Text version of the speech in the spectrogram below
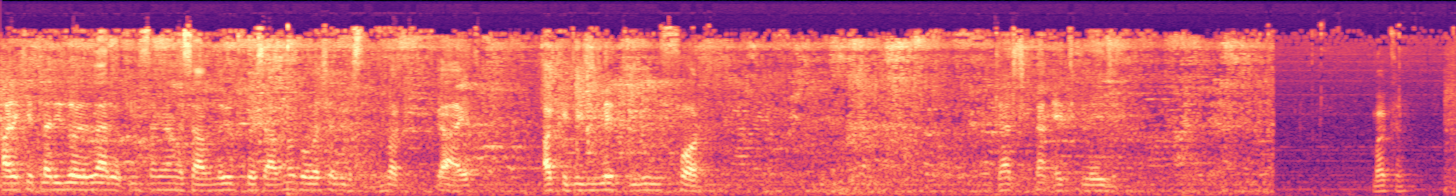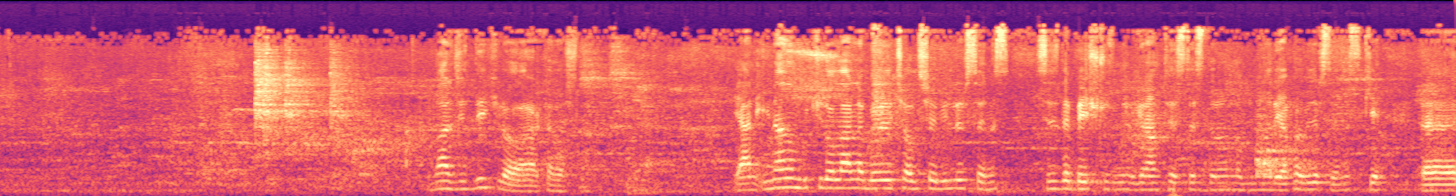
hareketler, izoleler yok. Instagram hesabında, YouTube hesabında dolaşabilirsiniz. Bak gayet akıcı, jilet gibi bir form. Gerçekten etkileyici. Bakın. Bunlar ciddi kilolar arkadaşlar. Yani inanın bu kilolarla böyle çalışabilirseniz siz de 500 mg testosteronla bunları yapabilirseniz ki e,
